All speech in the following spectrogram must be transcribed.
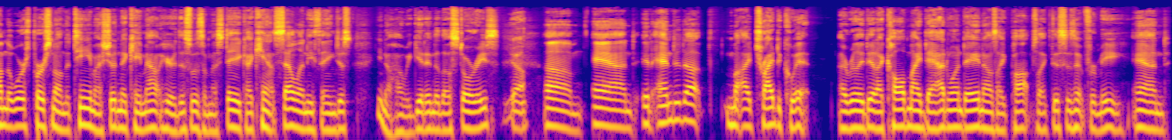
i'm the worst person on the team i shouldn't have came out here this was a mistake i can't sell anything just you know how we get into those stories Yeah. um, and it ended up, I tried to quit. I really did. I called my dad one day and I was like, Pops, like, this isn't for me. And,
